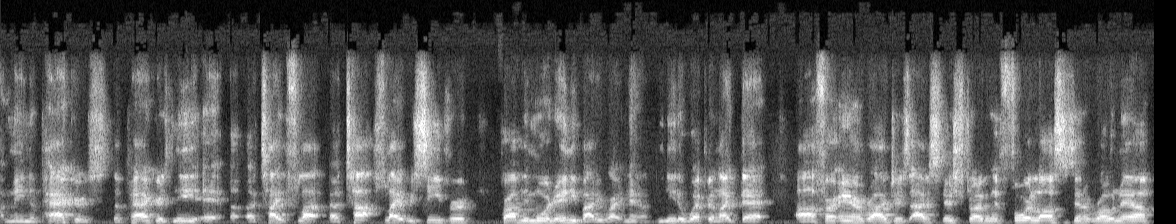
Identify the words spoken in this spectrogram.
I mean, the Packers. The Packers need a, a tight flight, a top flight receiver, probably more than anybody right now. You need a weapon like that uh, for Aaron Rodgers. Obviously, they're struggling. Four losses in a row now,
